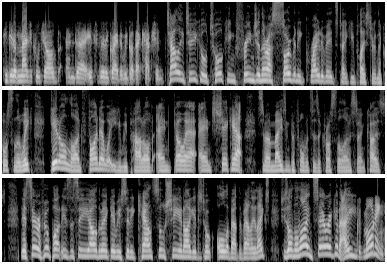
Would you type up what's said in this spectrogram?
He did a magical job and uh, it's really great that we got that captured. Tally Teakle talking Fringe, and there are so many great events taking place during the course of the week. Get online, find out what you can be part of, and go out and check out some amazing performances across the Limestone Coast. Now, Sarah Philpott is the CEO of the Mount Gambier City Council. She and I get to talk all about the Valley Lakes. She's on the line. Sarah, g'day. Good morning.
